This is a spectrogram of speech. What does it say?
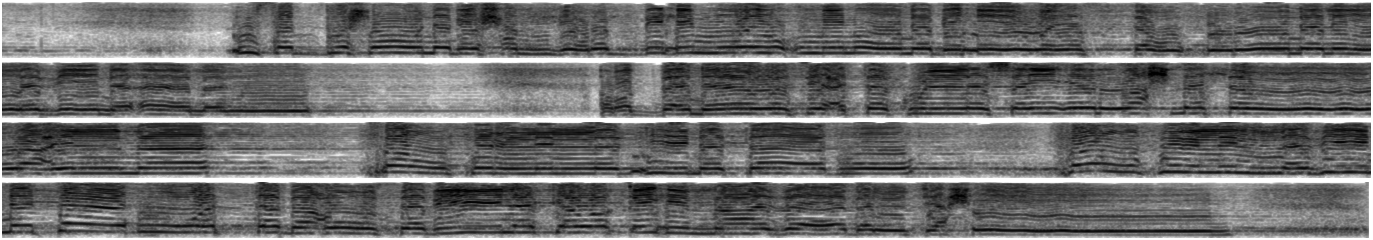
يسبحون بحمد ربهم ويؤمنون به ويستغفرون للذين آمنوا. ربنا وسعت كل شيء رحمة وعلما. فاغفر للذين تابوا. فاغفر للذين تابوا واتبعوا سبيلك وقهم عذاب الجحيم.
